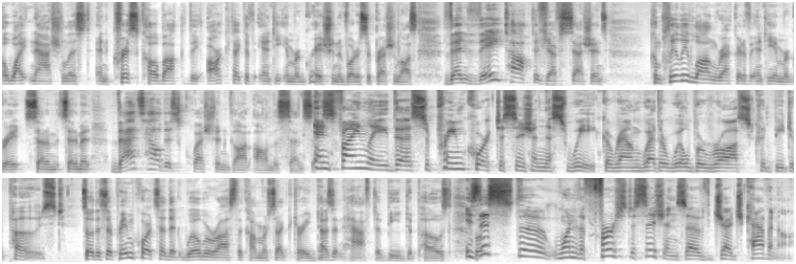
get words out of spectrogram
a white nationalist, and Kris Kobach, the architect of anti-immigration and voter suppression laws. Then they talked to Jeff Sessions, completely long record of anti-immigrant sentiment, sentiment. That's how this question got on the census. And finally, the Supreme Court decision this week around whether Wilbur Ross could be deposed. So the Supreme Court said that Wilbur Ross, the Commerce Secretary, doesn't have to be deposed. Is but this the one of the first decisions of Judge Kavanaugh?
